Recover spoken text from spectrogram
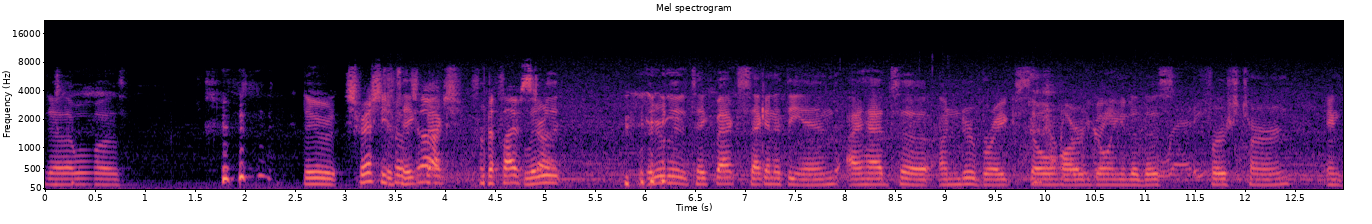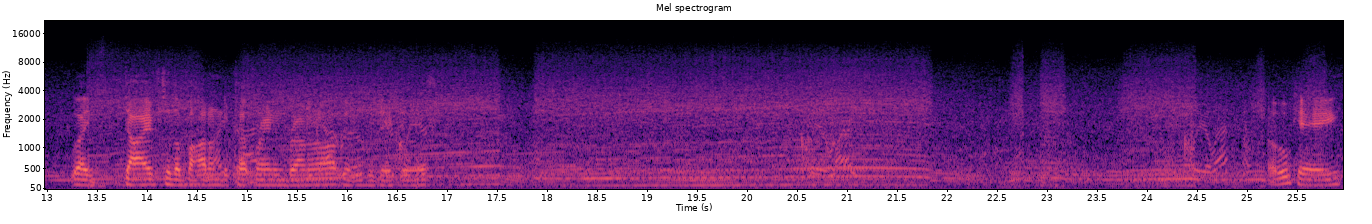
Yeah, that was. Dude, Especially To from take back- from the five star. literally, literally to take back second at the end, I had to underbrake so hard going into this first turn and like dive to the bottom to cut Brandon Brown off. It was ridiculous. Clear right. Clear left. Okay.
